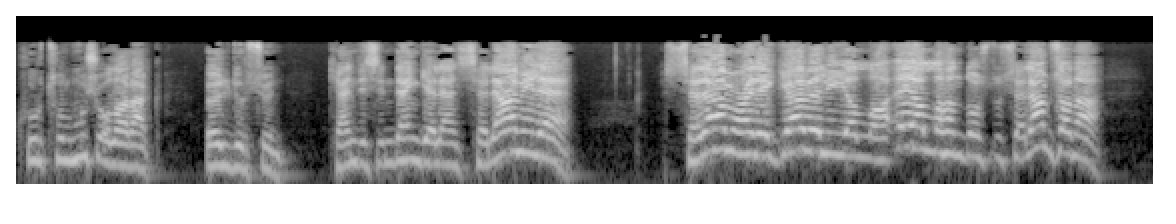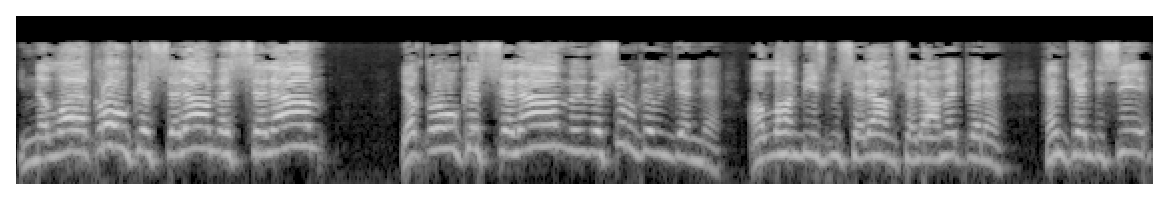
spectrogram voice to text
kurtulmuş olarak öldürsün. Kendisinden gelen selam ile Selamu aleyke ya veliyallah. Ey Allah'ın dostu selam sana. İnnallâh yakrauke selam. Esselam. Yakrauke selam ve beşşiruke bil cennet. Allah'ın bir ismi selam, selamet veren. Hem kendisi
